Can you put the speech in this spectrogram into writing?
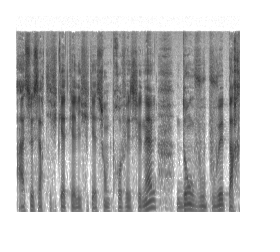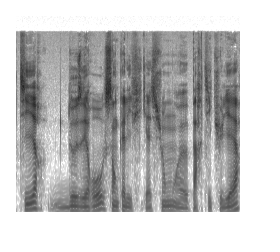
à ce certificat de qualification de professionnel. Donc vous pouvez partir de zéro, sans qualification euh, particulière,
